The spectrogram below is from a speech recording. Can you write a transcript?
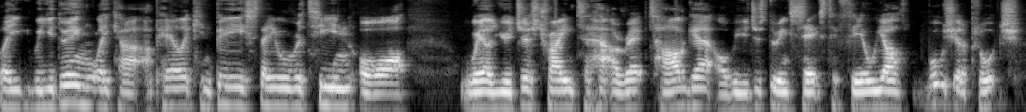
like were you doing like a, a Pelican Bay style routine or were you just trying to hit a rep target or were you just doing sets to failure? What was your approach?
